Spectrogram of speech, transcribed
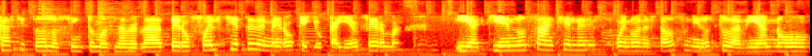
casi todos los síntomas, la verdad, pero fue el 7 de enero que yo caí enferma y aquí en Los Ángeles, bueno, en Estados Unidos todavía no,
